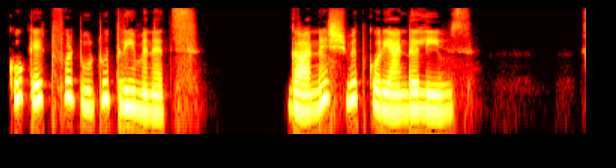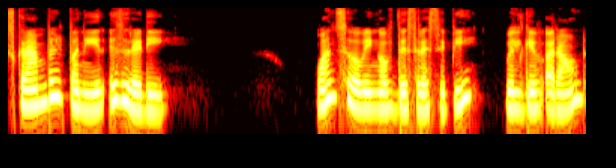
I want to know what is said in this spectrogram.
Cook it for 2 to 3 minutes. Garnish with coriander leaves. Scrambled paneer is ready. One serving of this recipe will give around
